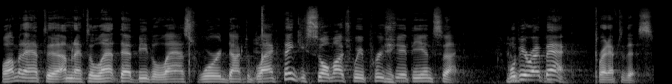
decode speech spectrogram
Well, I'm going to have to I'm going to have to let that be the last word, Dr. Black. Thank you so much. We appreciate the insight. We'll be right back right after this.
